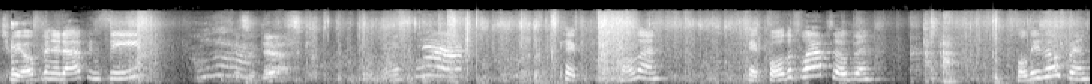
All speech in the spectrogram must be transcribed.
Should we open it up and see? Yeah. It's a desk. It's not. Okay, hold on. Okay, pull the flaps open. Pull these open.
